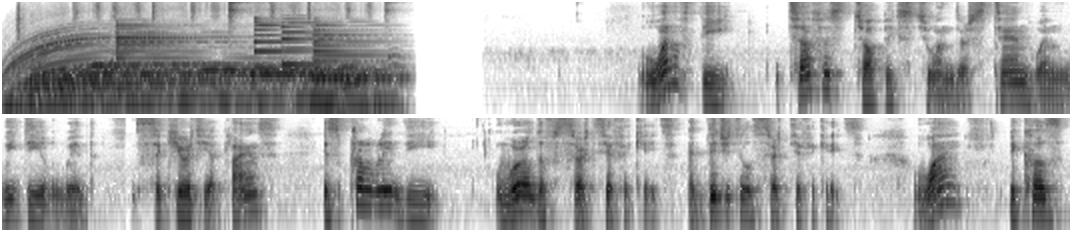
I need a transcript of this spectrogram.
One of the toughest topics to understand when we deal with security appliance is probably the world of certificates, a digital certificates. Why? Because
